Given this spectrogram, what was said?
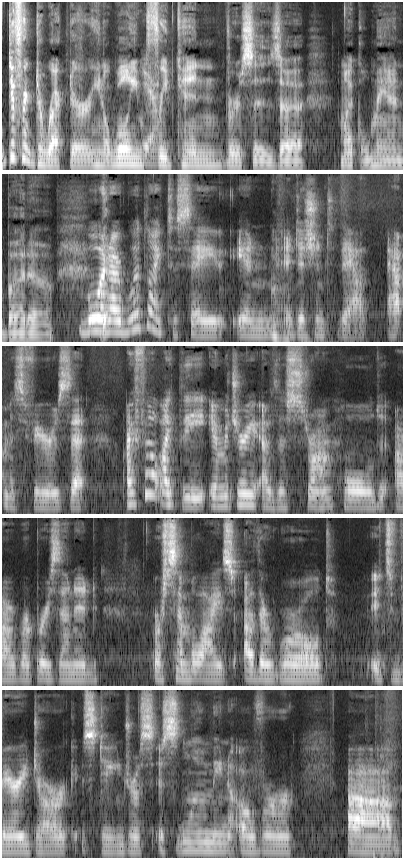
Different director, you know William Yeah. Friedkin versus uh, Michael Mann, but uh, But what I would like to say, in addition to that atmosphere, is that I felt like the imagery of the stronghold uh, represented or symbolized other world. It's very dark. It's dangerous. It's looming over um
